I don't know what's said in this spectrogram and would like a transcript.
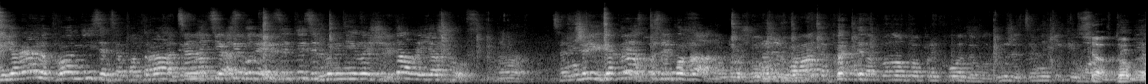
Ну я реально два місяці потратив на це. 130 тисяч ви мені насчитали, я що? Це не Ще тільки їх якраз після дуже пожару. багато, Дуже багато кому так воно поприходило. Дуже, це не тільки вам. Добре.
